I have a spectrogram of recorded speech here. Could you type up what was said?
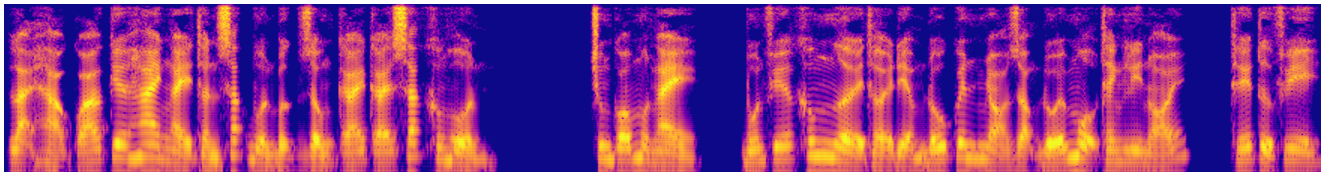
lại hảo quá kia hai ngày thần sắc buồn bực giống cái cái sắc không hồn. Chung có một ngày, bốn phía không người thời điểm Đỗ Quyên nhỏ giọng đối mộ thanh ly nói, thế tử phi,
